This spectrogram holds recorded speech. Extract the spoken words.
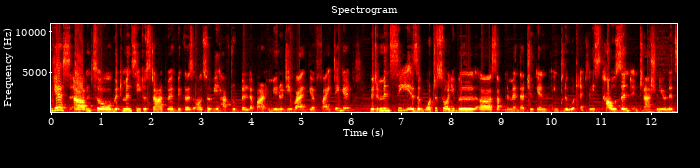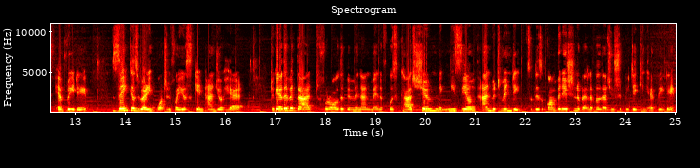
Yes, um, so vitamin C to start with because also we have to build up our immunity while we are fighting it. Vitamin C is a water soluble uh, supplement that you can include at least 1000 international units every day. Zinc is very important for your skin and your hair. Together with that, for all the women and men, of course, calcium, magnesium, and vitamin D. So there's a combination available that you should be taking every day.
